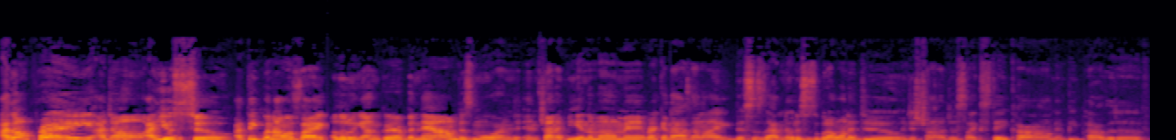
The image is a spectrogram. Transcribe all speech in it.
I don't pray. I don't. I used to. I think when I was like a little younger, but now I'm just more in, in trying to be in the moment, recognizing like this is. I know this is what I want to do, and just trying to just like stay calm and be positive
